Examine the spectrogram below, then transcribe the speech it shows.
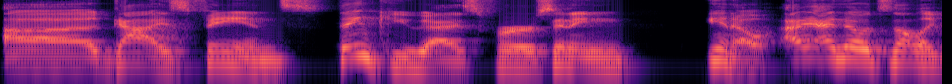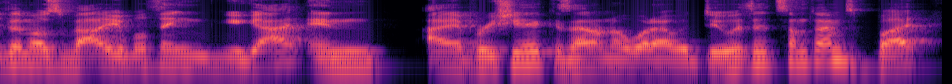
Uh, guys, fans, thank you guys for sending. You know, I, I know it's not like the most valuable thing you got, and I appreciate it because I don't know what I would do with it sometimes. But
